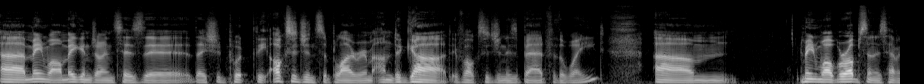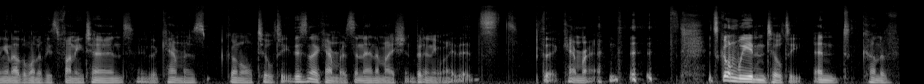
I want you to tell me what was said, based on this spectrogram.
Uh, meanwhile, Megan Jones says they should put the oxygen supply room under guard if oxygen is bad for the weed. Um, Meanwhile, Robson is having another one of his funny turns. The camera's gone all tilty. There's no camera; it's an animation. But anyway, it's the camera. it's gone weird and tilty, and kind of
